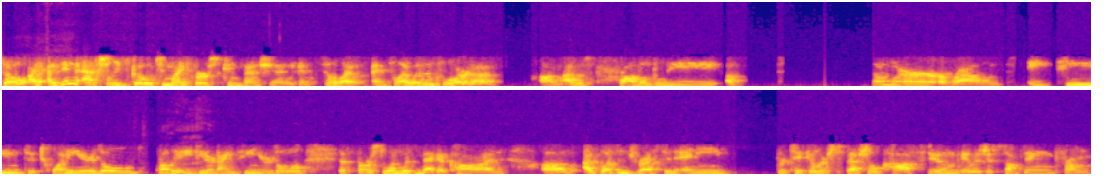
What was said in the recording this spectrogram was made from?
So I, I didn't actually go to my first convention until I until I was in Florida. Um, I was probably a, somewhere around 18 to 20 years old, probably 18 or 19 years old. The first one was MegaCon. Um, I wasn't dressed in any particular special costume. It was just something from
